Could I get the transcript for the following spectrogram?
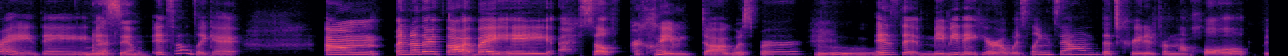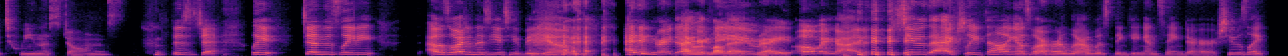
right? They. I'm gonna it's- assume. it sounds like it. Um, another thought by a self-proclaimed dog whisperer Ooh. is that maybe they hear a whistling sound that's created from the hole between the stones. this Jen, wait, Jen, this lady, I was watching this YouTube video. Didn't write down I her would love it, right? Oh my god, she was actually telling us what her lab was thinking and saying to her. She was like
